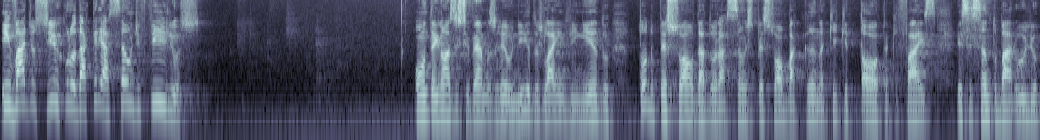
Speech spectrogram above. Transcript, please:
invade o círculo da criação de filhos. Ontem nós estivemos reunidos lá em Vinhedo, todo o pessoal da adoração, esse pessoal bacana aqui que toca, que faz esse santo barulho,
